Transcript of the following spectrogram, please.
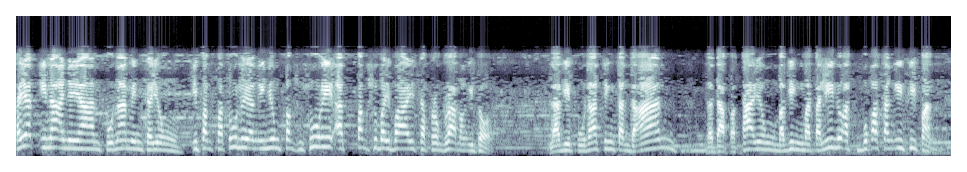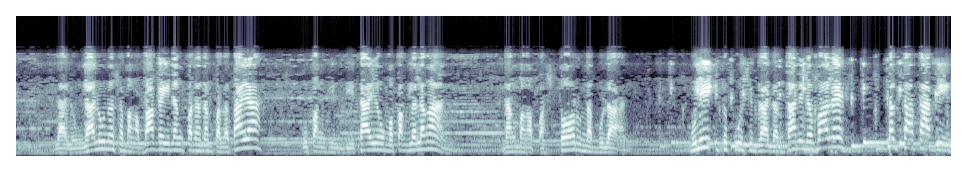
Kaya't inaanyayahan po namin kayong ipagpatuloy ang inyong pagsusuri at pagsubaybay sa programang ito. Lagi po nating tandaan na dapat tayong maging matalino at bukas ang isipan, lalong-lalo na sa mga bagay ng pananampalataya upang hindi tayo mapaglalangan ng mga pastor na bulaan. Muli, ito po si Brother Danny Navales, nagsasabing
